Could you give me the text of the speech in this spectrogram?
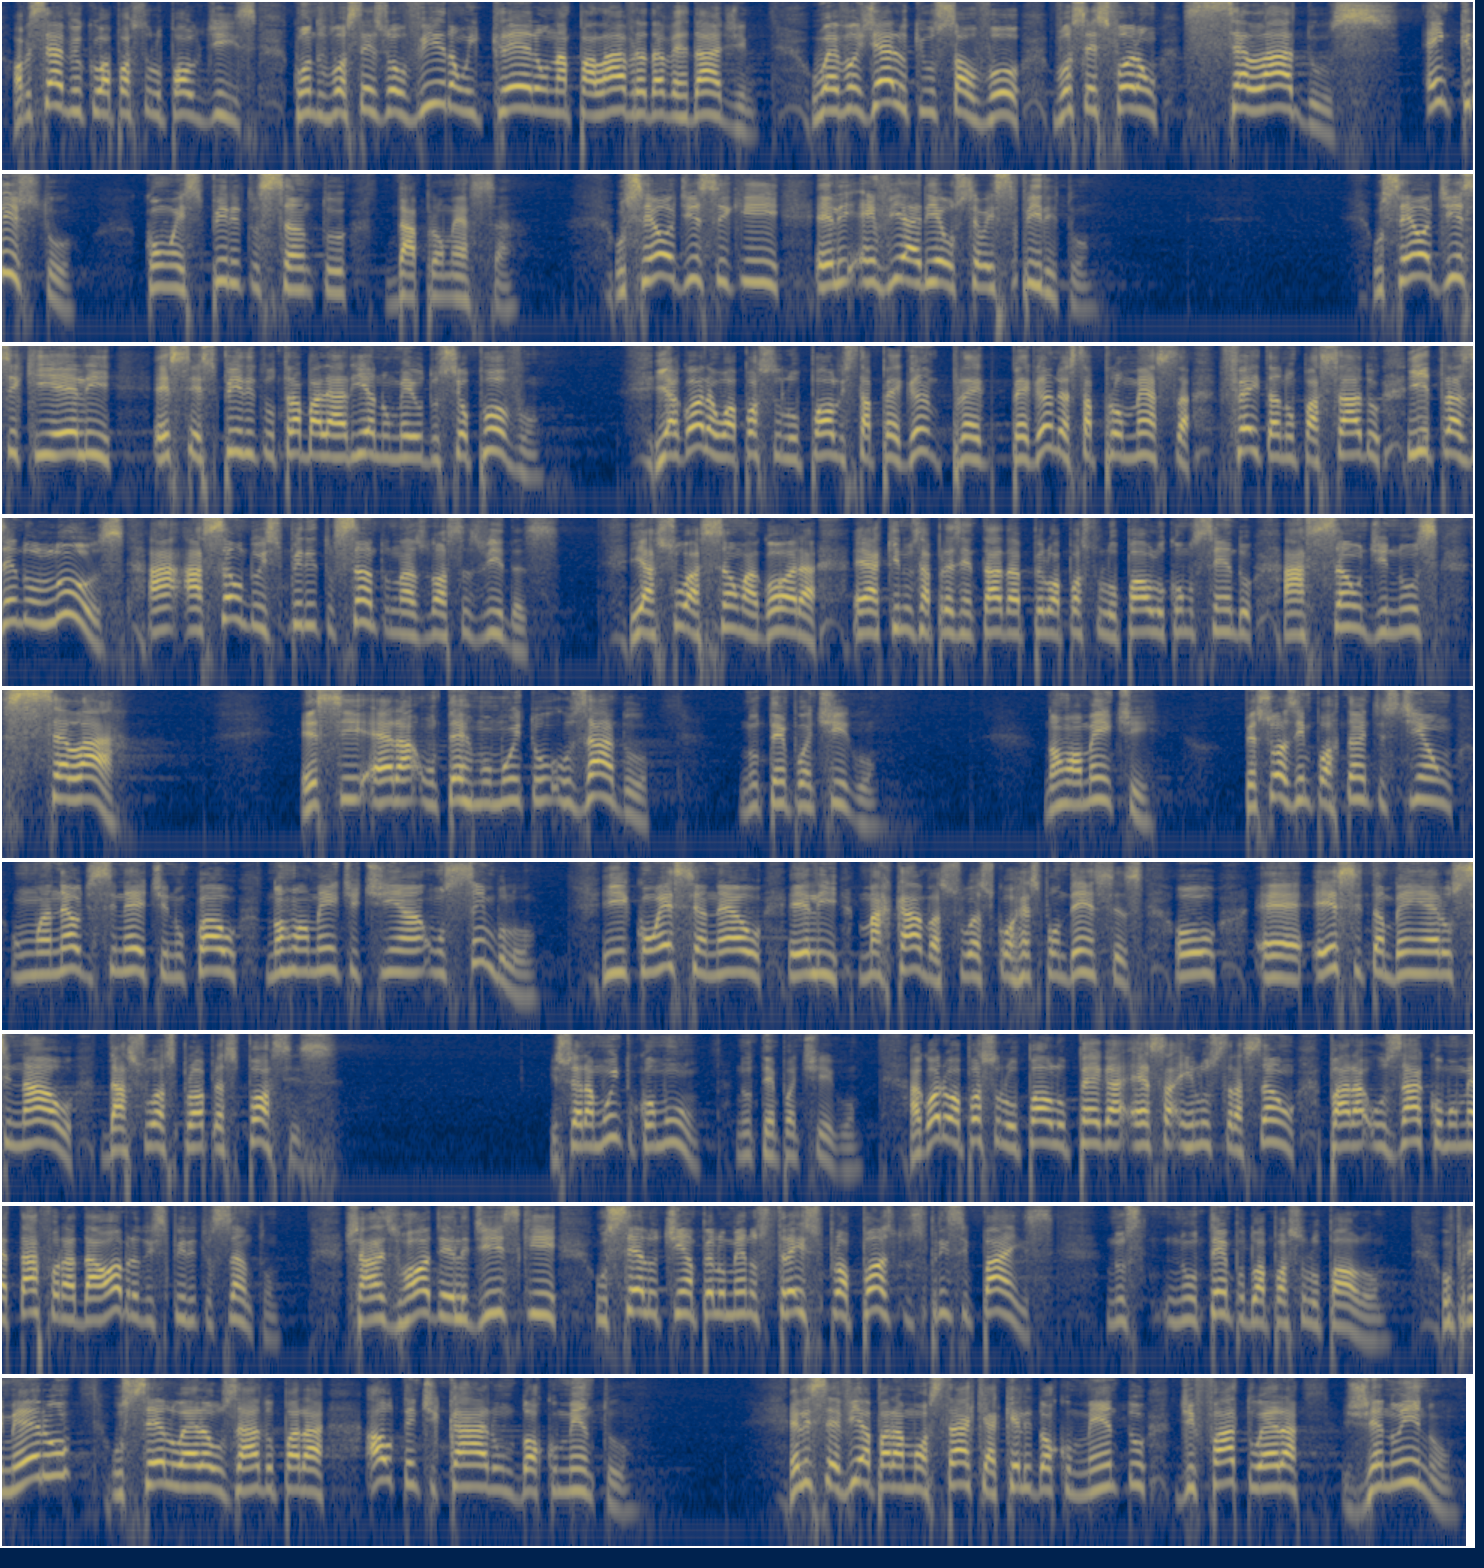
Observe o que o apóstolo Paulo diz: quando vocês ouviram e creram na palavra da verdade, o evangelho que os salvou, vocês foram selados em Cristo com o Espírito Santo da promessa. O Senhor disse que ele enviaria o seu Espírito. O Senhor disse que ele, esse Espírito, trabalharia no meio do seu povo. E agora o apóstolo Paulo está pegando, pegando essa promessa feita no passado e trazendo luz à ação do Espírito Santo nas nossas vidas. E a sua ação agora é aqui nos apresentada pelo apóstolo Paulo como sendo a ação de nos selar esse era um termo muito usado no tempo antigo. Normalmente, pessoas importantes tinham um anel de sinete no qual normalmente tinha um símbolo. E com esse anel ele marcava suas correspondências, ou é, esse também era o sinal das suas próprias posses. Isso era muito comum no tempo antigo. Agora o apóstolo Paulo pega essa ilustração para usar como metáfora da obra do Espírito Santo. Charles Hodder ele diz que o selo tinha pelo menos três propósitos principais no, no tempo do apóstolo Paulo. O primeiro, o selo era usado para autenticar um documento. Ele servia para mostrar que aquele documento de fato era genuíno.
